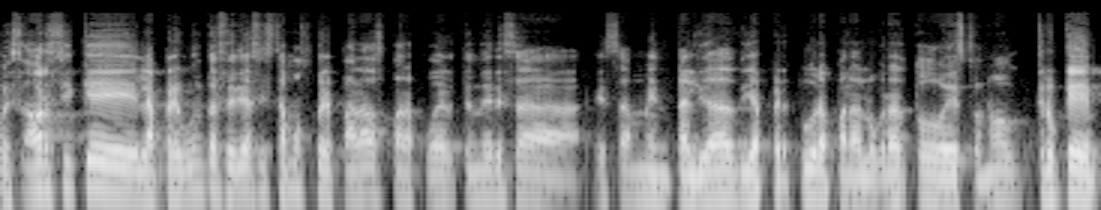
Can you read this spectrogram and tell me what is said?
pues ahora sí que la pregunta sería si estamos preparados para poder tener esa, esa mentalidad y apertura para lograr todo esto, ¿no? Creo que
